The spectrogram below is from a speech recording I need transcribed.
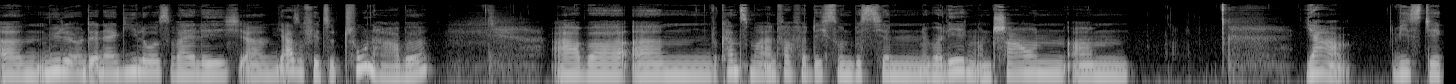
ähm, müde und energielos, weil ich ähm, ja so viel zu tun habe. Aber ähm, du kannst mal einfach für dich so ein bisschen überlegen und schauen, ähm, ja, wie es dir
